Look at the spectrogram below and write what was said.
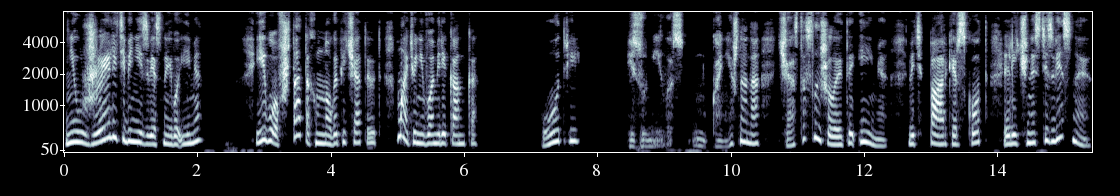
Неужели тебе неизвестно его имя? Его в Штатах много печатают, мать у него американка. Одри изумилась. Ну, конечно, она часто слышала это имя, ведь Паркер Скотт — личность известная.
